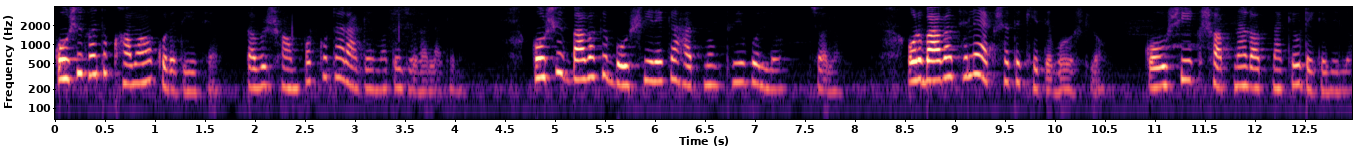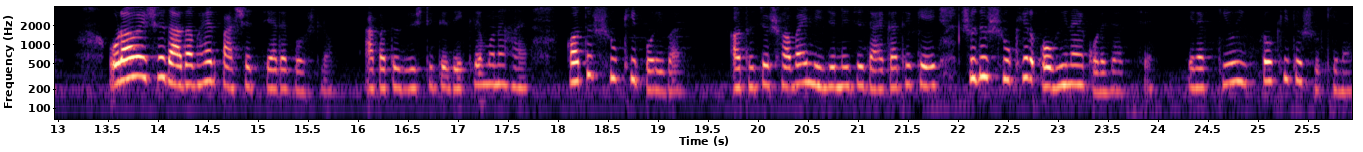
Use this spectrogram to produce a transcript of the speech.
কৌশিক হয়তো ক্ষমাও করে দিয়েছে, তবে সম্পর্কটা আর আগের মতো জোড়া লাগেনি। কৌশিক বাবাকে বসিয়ে রেখে হাত মুখ ধুয়ে বলল, চলো। ওর বাবা ছেলে একসাথে খেতে বসল। কৌশিক স্বপ্না রত্নাকেও ডেকে দিল। ওরাও এসে দাদা ভাইয়ের পাশের চেয়ারে বসল। আপাত দৃষ্টিতে দেখলে মনে হয় কত সুখী পরিবার। অথচ সবাই নিজ নিজ জায়গা থেকে শুধু সুখের অভিনয় করে যাচ্ছে। এরা কেউই প্রকৃত সুখী নয়।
